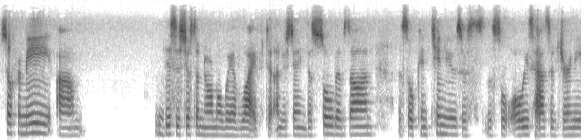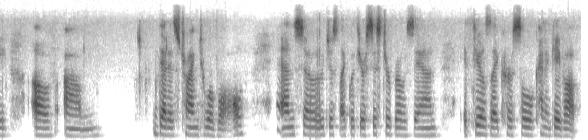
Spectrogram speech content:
So for me, um, this is just a normal way of life to understanding the soul lives on, the soul continues, the soul always has a journey of um, that is trying to evolve. And so, just like with your sister Roseanne, it feels like her soul kind of gave up,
